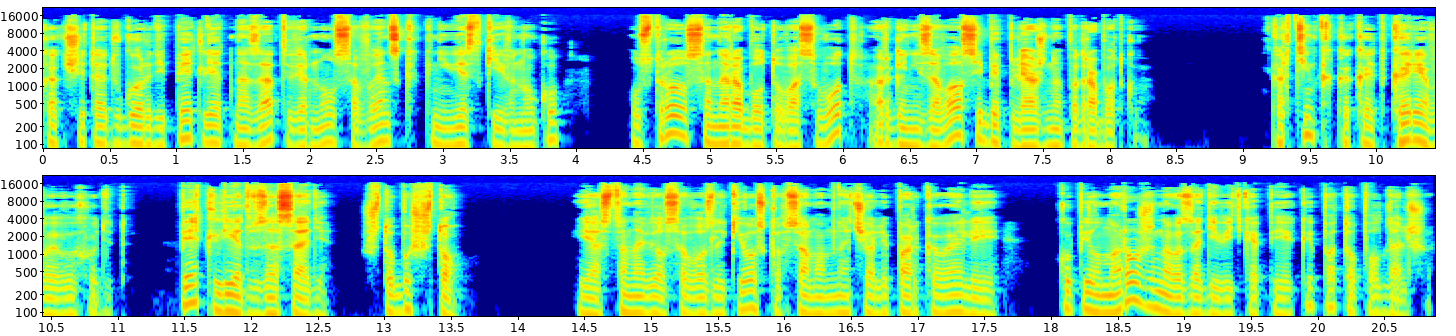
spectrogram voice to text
как считают в городе, пять лет назад вернулся в Энск к невестке и внуку, устроился на работу в Освод, организовал себе пляжную подработку. Картинка какая-то корявая выходит. Пять лет в засаде. Чтобы что? Я остановился возле киоска в самом начале парковой аллеи, купил мороженого за 9 копеек и потопал дальше.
